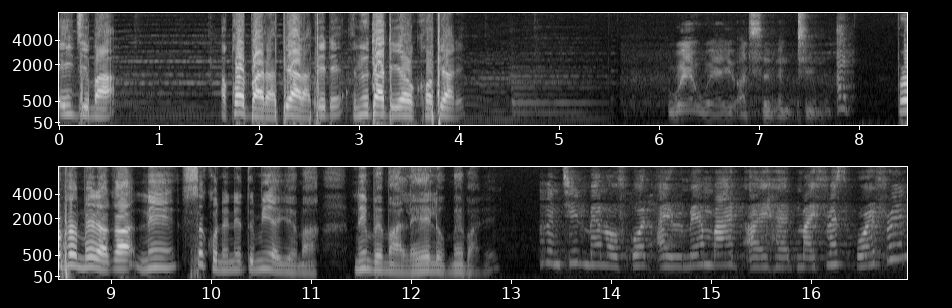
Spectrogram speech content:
အင်ဂျီမှာအကွက်ပါတာပြတာဖြစ်တယ်အမျိုးသားတစ်ယောက်ခေါ်ပြတယ် Where were you at 17? prophet မဲတာကနင်း16နှစ်တမီးအရွယ်မှာနင်းဘယ်မှာလဲလို့မဲပါတယ် 17 men of God, I remembered I had my first boyfriend.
